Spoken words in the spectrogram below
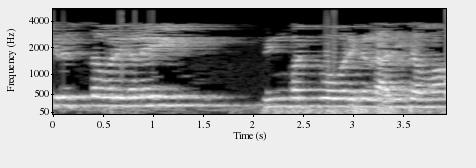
கிறிஸ்தவர்களை பின்பற்றுபவர்கள் அதிகமா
